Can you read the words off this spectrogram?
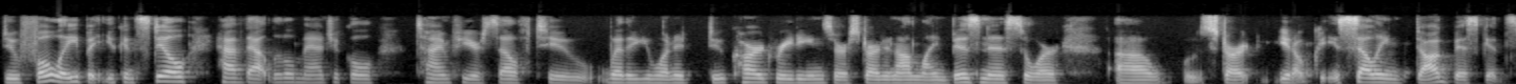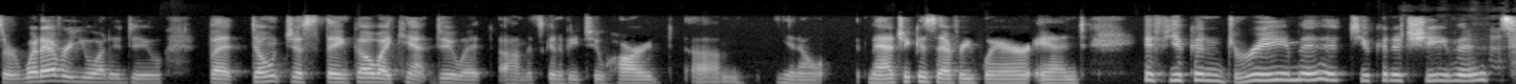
do fully, but you can still have that little magical time for yourself to whether you want to do card readings or start an online business or uh, start, you know, selling dog biscuits or whatever you want to do. But don't just think, oh, I can't do it. Um, it's going to be too hard. Um, you know, magic is everywhere. And if you can dream it, you can achieve it.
